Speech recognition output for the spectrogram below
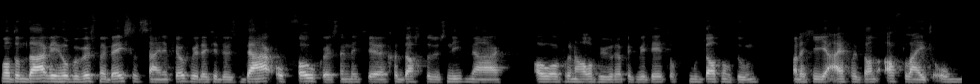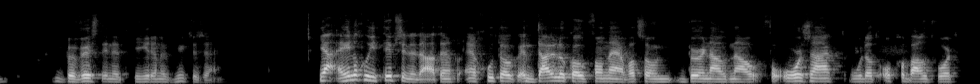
Want om daar weer heel bewust mee bezig te zijn, heb je ook weer dat je dus daarop focust. En dat je gedachten dus niet naar, oh over een half uur heb ik weer dit of ik moet dat nog doen. Maar dat je je eigenlijk dan afleidt om bewust in het hier en het nu te zijn. Ja, hele goede tips inderdaad. En, en goed ook, en duidelijk ook van nou wat zo'n burn-out nou veroorzaakt, hoe dat opgebouwd wordt.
